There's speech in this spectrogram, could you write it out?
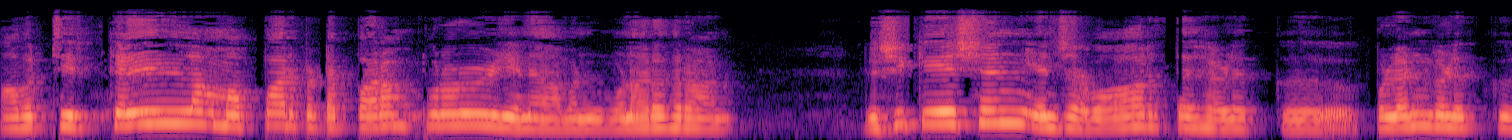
அவற்றிற்கெல்லாம் அப்பாற்பட்ட பரம்பொருள் என அவன் உணர்கிறான். ரிஷிகேஷன் என்ற வார்த்தைகளுக்கு புலன்களுக்கு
